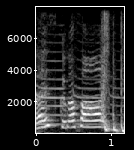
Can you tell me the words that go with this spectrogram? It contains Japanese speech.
ライスください「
